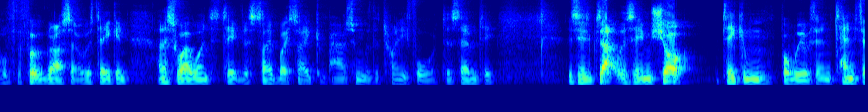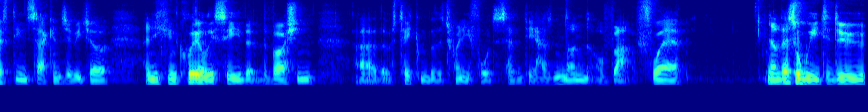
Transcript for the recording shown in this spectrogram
of the photographs that I was taking, and that's why I wanted to take this side by side comparison with the 24 to 70. This is exactly the same shot, taken probably within 10 15 seconds of each other, and you can clearly see that the version uh, that was taken with the 24 to 70 has none of that flare. Now, this will be to do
